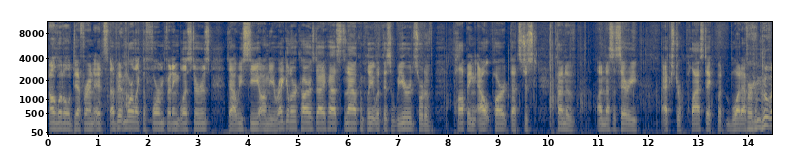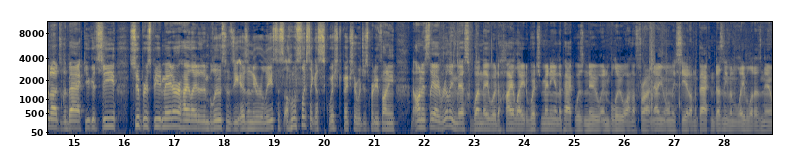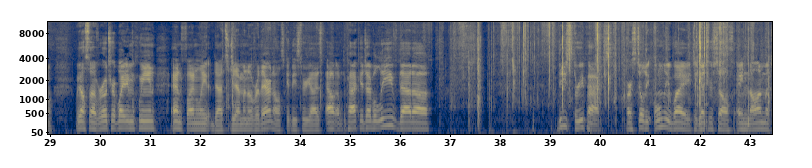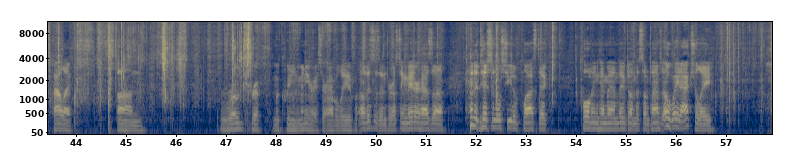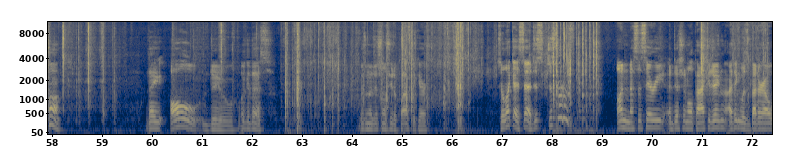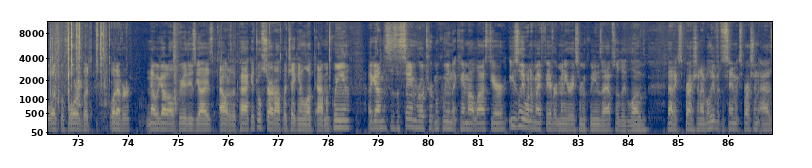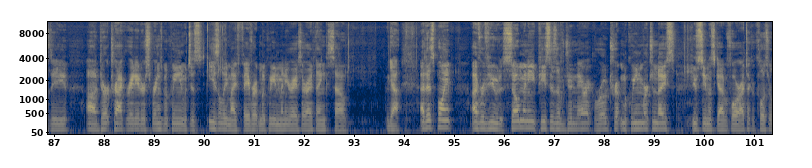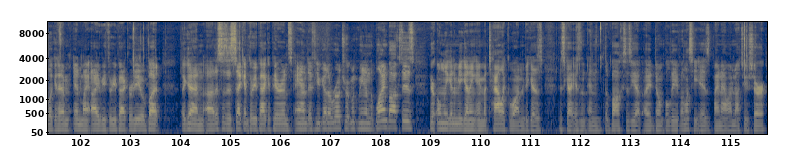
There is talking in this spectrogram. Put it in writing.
a little different. It's a bit more like the form-fitting blisters that we see on the regular Cars diecasts now, complete with this weird sort of popping out part that's just kind of unnecessary extra plastic, but whatever. Moving on to the back, you can see Super Speed Mater highlighted in blue since he is a new release. This almost looks like a squished picture, which is pretty funny. And honestly, I really miss when they would highlight which mini in the pack was new and blue on the front. Now you only see it on the back and doesn't even label it as new. We also have Road Trip Lightning McQueen, and finally, Datz Jammin' over there. Now let's get these three guys out of the package. I believe that, uh, these three packs are still the only way to get yourself a non-metallic um, road trip McQueen mini racer, I believe. Oh, this is interesting. Mater has a an additional sheet of plastic holding him in. They've done this sometimes. Oh, wait, actually. Huh. They all do. Look at this. There's an additional sheet of plastic here. So like I said, just just sort of unnecessary additional packaging. I think was better how it was before, but whatever. Now we got all three of these guys out of the package. We'll start off by taking a look at McQueen. Again, this is the same Road Trip McQueen that came out last year. Easily one of my favorite Mini Racer McQueens. I absolutely love that expression. I believe it's the same expression as the uh, Dirt Track Radiator Springs McQueen, which is easily my favorite McQueen Mini Racer, I think. So, yeah. At this point, I've reviewed so many pieces of generic Road Trip McQueen merchandise. You've seen this guy before. I took a closer look at him in my Ivy 3-pack review, but again, uh, this is his second 3-pack appearance, and if you get a Road Trip McQueen in the blind boxes, you're only going to be getting a metallic one, because this guy isn't in the boxes yet, I don't believe, unless he is by now, I'm not too sure.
